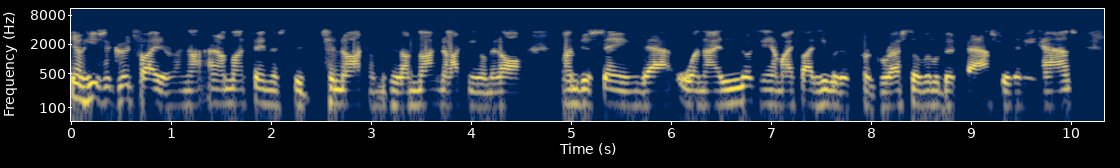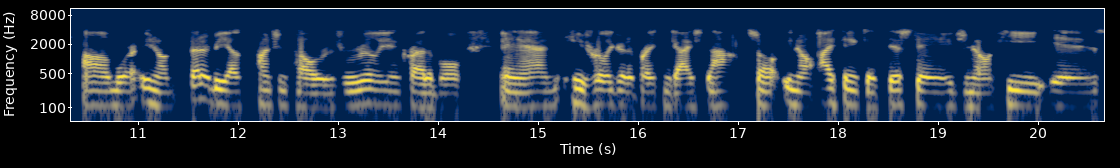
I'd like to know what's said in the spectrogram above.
you know, he's a good fighter. I'm not, and I'm not saying this to, to knock him because I'm not knocking him at all. I'm just saying that when I look at him, I thought he would have progressed a little bit faster than he has. Um, where, you know, Beterbiev punching power is really incredible and he's really good at breaking guys down. So, you know, I think at this stage, you know, he is,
